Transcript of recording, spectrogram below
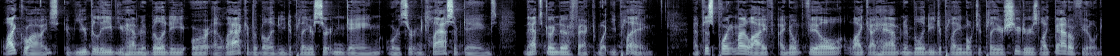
Likewise, if you believe you have an ability or a lack of ability to play a certain game or a certain class of games, that's going to affect what you play. At this point in my life, I don't feel like I have an ability to play multiplayer shooters like Battlefield,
